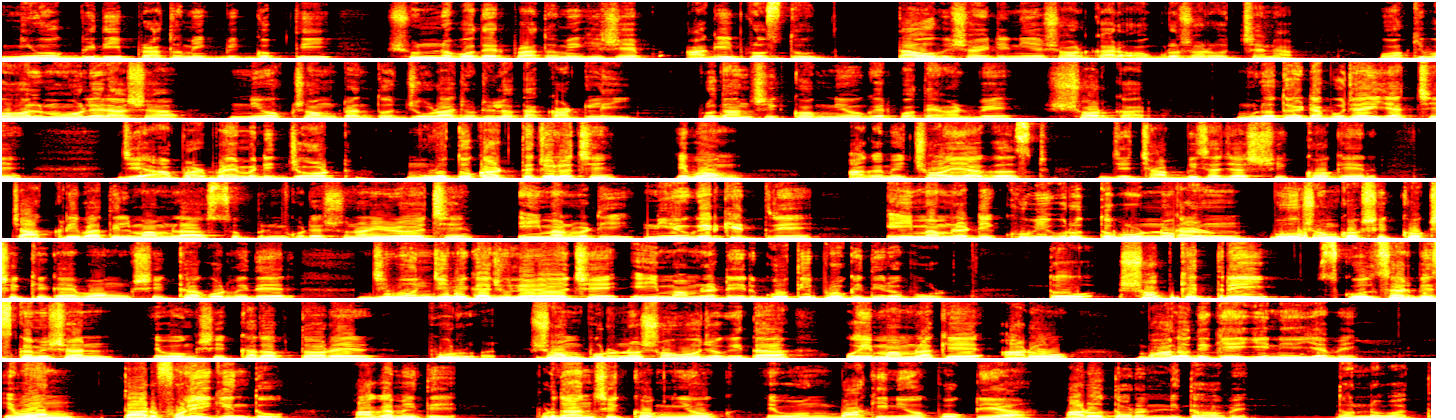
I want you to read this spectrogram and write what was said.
নিয়োগ বিধি প্রাথমিক বিজ্ঞপ্তি শূন্য পদের প্রাথমিক হিসেব আগেই প্রস্তুত। তাও বিষয়টি নিয়ে সরকার অগ্রসর হচ্ছে না। ওয়াকিবহল মহলের আশা, নিয়োগ সংক্রান্ত জোড়া জটিলতা কাটলেই প্রধান শিক্ষক নিয়োগের পথে হাঁটবে সরকার। মূলত এটা বোঝাই যাচ্ছে যে আপার প্রাইমারি জট মূলত কাটতে চলেছে এবং আগামী ছয় আগস্ট যে ছাব্বিশ হাজার শিক্ষকের চাকরি বাতিল মামলা সুপ্রিম কোর্টের শুনানি রয়েছে, এই মামলাটি নিয়োগের ক্ষেত্রে এই মামলাটি খুবই গুরুত্বপূর্ণ। কারণ বহু সংখ্যক শিক্ষক, শিক্ষিকা এবং শিক্ষাকর্মীদের জীবন জীবিকা ঝুলে রয়েছে এই মামলাটির গতি প্রকৃতির ওপর। তো সব ক্ষেত্রেই স্কুল সার্ভিস কমিশন এবং শিক্ষা দপ্তরের সম্পূর্ণ সহযোগিতা ওই মামলাকে আরও ভালো দিকে এগিয়ে নিয়ে যাবে এবং তার ফলেই কিন্তু আগামীতে প্রধান শিক্ষক নিয়োগ এবং বাকি নিয়োগ প্রক্রিয়া আরও ত্বরান্বিত হবে। ধন্যবাদ।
